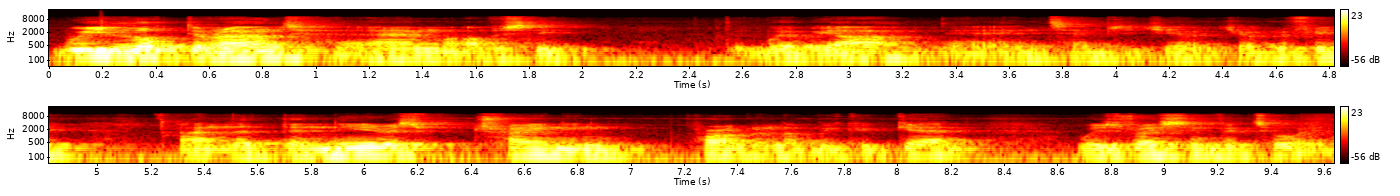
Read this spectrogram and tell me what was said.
We looked around, um, obviously, where we are uh, in terms of ge- geography, and the, the nearest training program that we could get was Racing Victoria.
